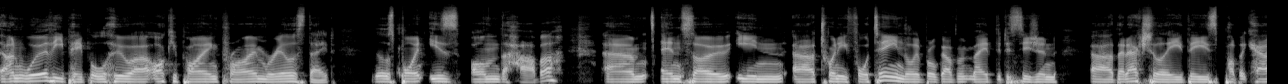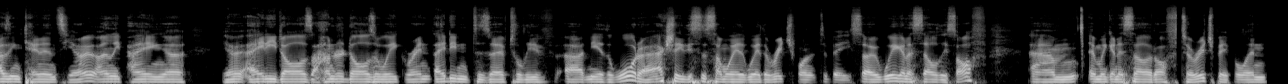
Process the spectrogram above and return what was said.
unworthy people who are occupying prime real estate. Millers Point is on the harbour. Um, and so in uh, 2014, the Liberal government made the decision uh, that actually these public housing tenants, you know, only paying uh, you know, $80, $100 a week rent, they didn't deserve to live uh, near the water. Actually, this is somewhere where the rich want it to be. So we're going to sell this off um, and we're going to sell it off to rich people. And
